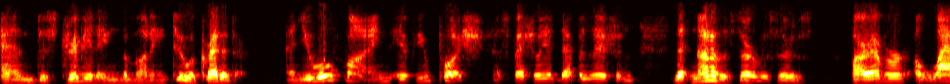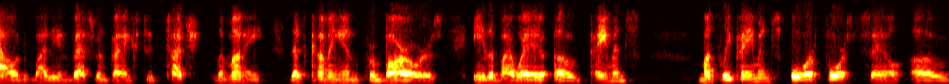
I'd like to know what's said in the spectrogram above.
and distributing the money to a creditor. And you will find if you push, especially at deposition, that none of the servicers are ever allowed by the investment banks to touch the money that's coming in from borrowers, either by way of payments, monthly payments, or forced sale of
